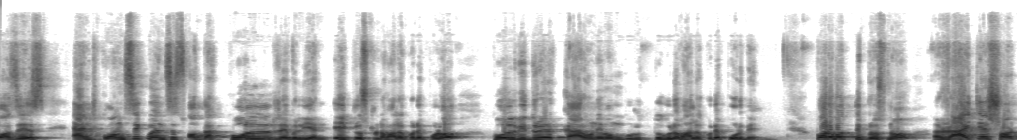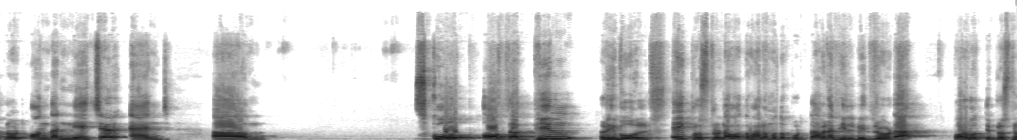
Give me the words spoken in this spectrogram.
causes and consequences of the Kol rebellion এই প্রশ্নটা ভালো করে পড়ো। কোল বিদ্রোহের কারণ এবং গুরুত্বগুলো ভালো করে পড়বে। পরবর্তী প্রশ্ন। Write a short note on the nature and scope of the Bhil revolts এই প্রশ্নটা অত ভালো মতো পড়তে হবে না ভিল বিদ্রোহটা। পরবর্তী প্রশ্ন।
